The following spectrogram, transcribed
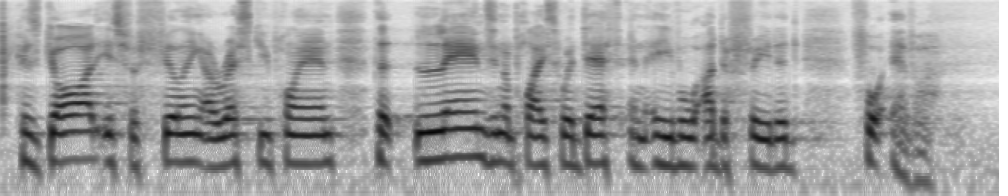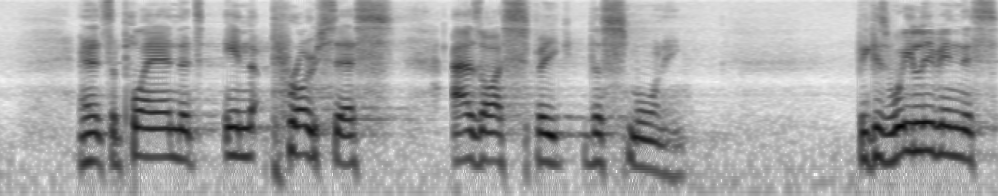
Because God is fulfilling a rescue plan that lands in a place where death and evil are defeated forever. And it's a plan that's in process as I speak this morning. Because we live in this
